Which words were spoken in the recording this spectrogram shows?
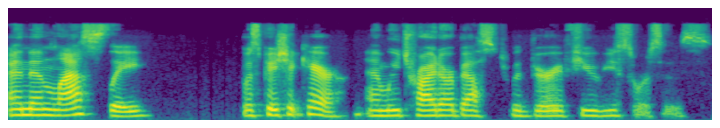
And then lastly, was patient care, and we tried our best with very few resources.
